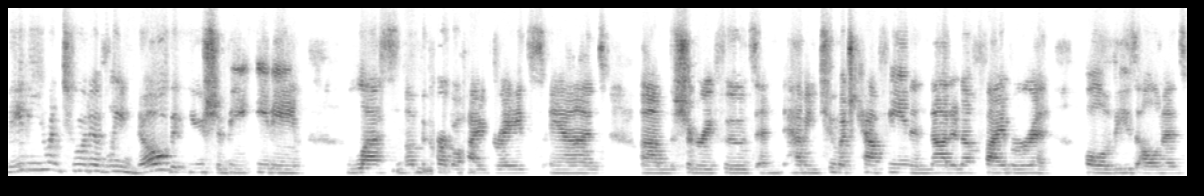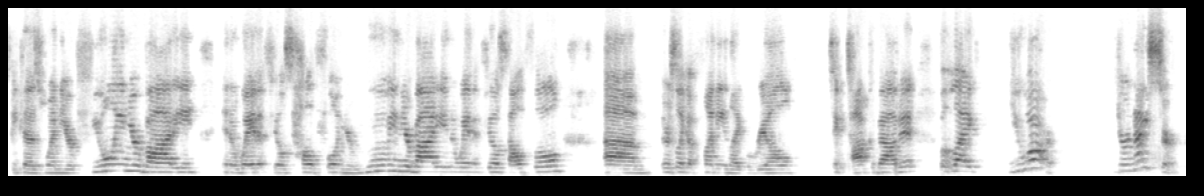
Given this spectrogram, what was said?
maybe you intuitively know that you should be eating less of the mm-hmm. carbohydrates and um, the sugary foods and having too much caffeine and not enough fiber and all of these elements. Because when you're fueling your body in a way that feels helpful and you're moving your body in a way that feels helpful um, there's like a funny like real tiktok about it. But like you are. You're nicer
